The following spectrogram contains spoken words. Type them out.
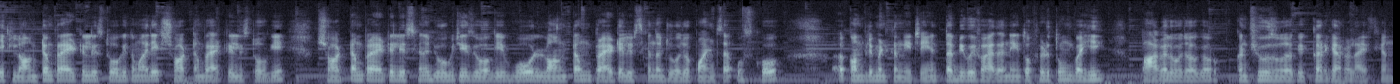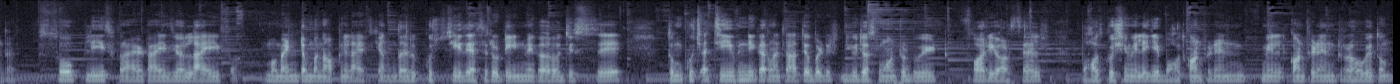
एक लॉन्ग टर्म प्रायोरिटी लिस्ट होगी तुम्हारी, एक शॉर्ट टर्म प्रायोरिटी लिस्ट होगी। शॉर्ट टर्म प्रायोरिटी लिस्ट के अंदर जो भी चीज़ें होगी, वो लॉन्ग टर्म प्रायोरिटी लिस्ट के अंदर जो जो पॉइंट्स है, उसको कॉम्प्लीमेंट करनी चाहिए। तभी कोई फ़ायदा नहीं तो फिर तुम वही पागल हो जाओगे और कन्फ्यूज़ हो जाओगे कर क्या रहो लाइफ के अंदर। So please prioritise your life momentum बनाओ अपनी लाइफ के अंदर। कुछ चीज़ें ऐसे रूटीन में करो जिससे तुम कुछ अचीव नहीं करना चाहते हो but you just want to do it for your self बहुत खुशी मिलेगी, बहुत कॉन्फिडेंट मिल कॉन्फिडेंट रहोगे तुम।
